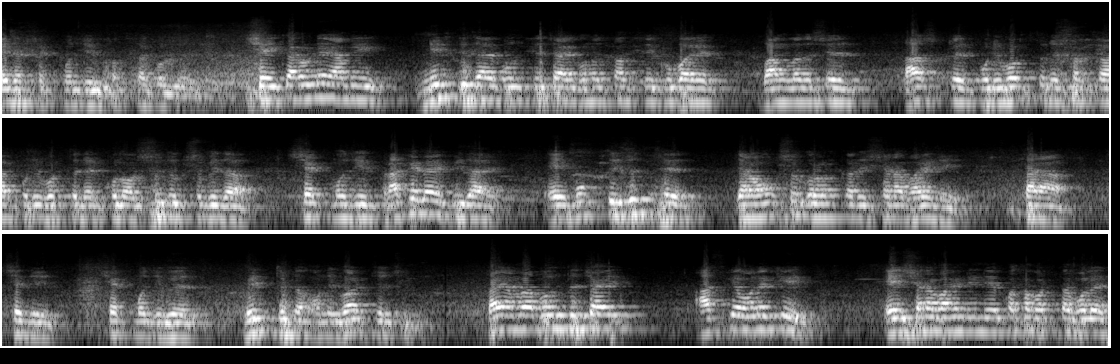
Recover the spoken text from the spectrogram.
এটা শেখ মুজিব হত্যা করলেন। সেই কারণে আমি নির্দ্বিধায় বলতে চাই, গণতান্ত্রিক উপায়ে বাংলাদেশের রাষ্ট্রের পরিবর্তনে, সরকার পরিবর্তনের কোনো সুযোগ সুবিধা শেখ মুজিব রাখে নাই বিদায় এই মুক্তিযুদ্ধের যারা অংশগ্রহণকারী সেনাবাহিনী, তারা সেদিন শেখ মুজিবের মৃত্যুটা অনিবার্য ছিল। তাই আমরা বলতে চাই, আজকে অনেকে এই সেনাবাহিনী নিয়ে কথাবার্তা বলেন,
